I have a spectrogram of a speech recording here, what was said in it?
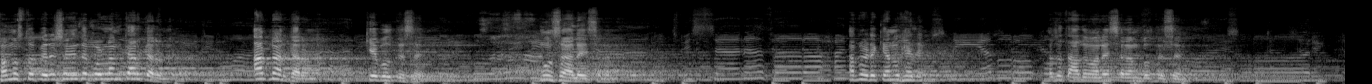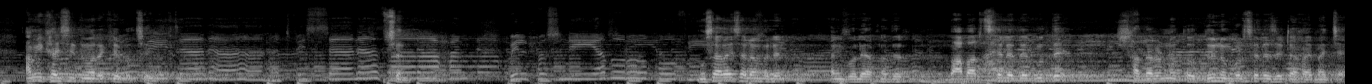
সমস্ত পেরেশানিতে পড়লাম কার কারণে? আপনার কারণে। কে বলতেছে? মুসা আলাইসালাম আপনি এটা কেন খাইলেন? হজরত আদম আলাইসালাম বলতেছেন আমি খাইছি, তোমার কে বলছে কথা? বুঝছেন? হলেন আমি বলি আপনাদের বাবার ছেলেদের মধ্যে সাধারণত দুই নম্বর ছেলে যেটা হয়, মাজ্জা।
